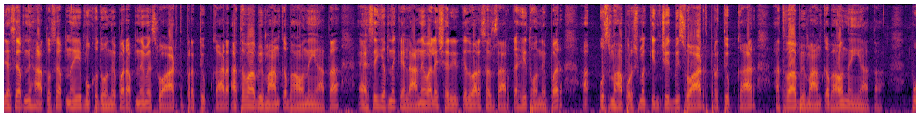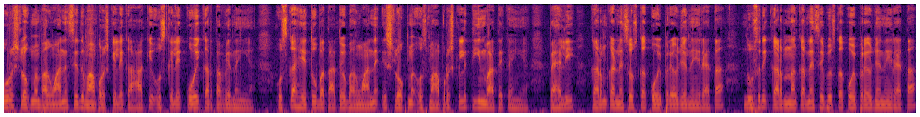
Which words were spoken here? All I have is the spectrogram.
जैसे अपने हाथों से अपने ही मुख धोने पर अपने में स्वार्थ, प्रत्युपकार अथवा अभिमान का भाव नहीं आता, ऐसे ही अपने कहलाने वाले शरीर के द्वारा संसार का हित होने पर उस महापुरुष में किंचित भी स्वार्थ प्रत्युपकार अथवा अभिमान का भाव नहीं आता। पूर्व श्लोक में भगवान ने सिद्ध महापुरुष के लिए कहा कि उसके लिए कोई कर्तव्य नहीं है। उसका हेतु बताते हुए भगवान ने इस श्लोक में उस महापुरुष के लिए तीन बातें कही हैं। पहली, कर्म करने से उसका कोई प्रयोजन नहीं रहता। दूसरी, कर्म न करने से भी उसका कोई प्रयोजन नहीं रहता।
